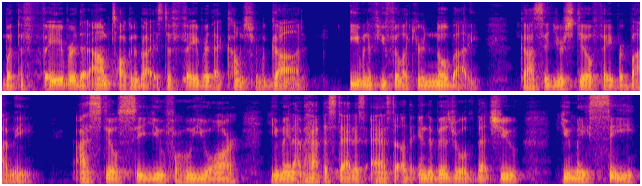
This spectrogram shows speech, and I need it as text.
But the favor that I'm talking about is the favor that comes from God. Even if you feel like you're nobody, God said, you're still favored by me. I still see you for who you are. You may not have the status as the other individuals that you, you may see,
